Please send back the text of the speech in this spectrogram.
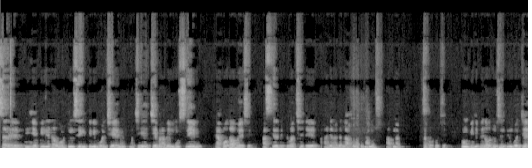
স্যার বিজেপি নেতা অর্জুন সিং, তিনি বলছেন যে, যেভাবে মুসলিম একতা হয়েছে, আজকে দেখতে পাচ্ছে যে, হাজার হাজার লাখ লাখ মানুষ আপনার সাপোর্ট করছে। এবং বিজেপি নেতা অর্জুন সিং, তিনি বলছেন,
